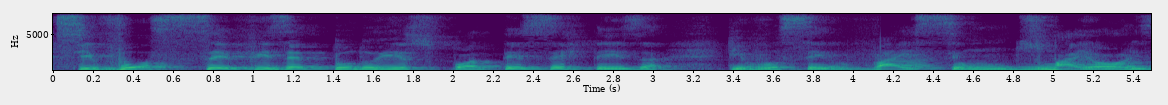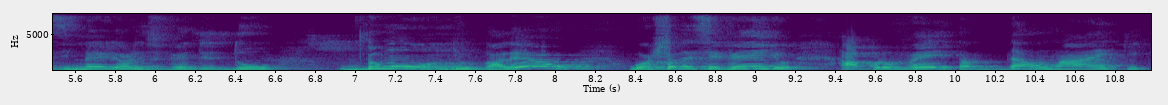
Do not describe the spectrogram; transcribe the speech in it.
Se você fizer tudo isso, pode ter certeza que você vai ser um dos maiores e melhores vendedores do mundo. Valeu? Gostou desse vídeo? Aproveita, dá um like,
